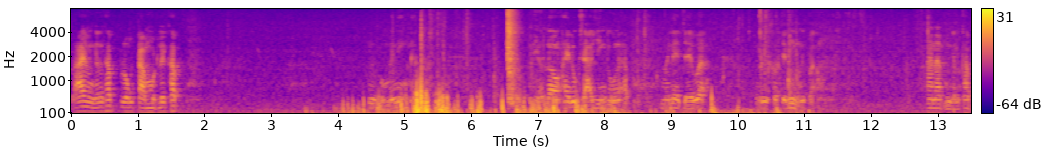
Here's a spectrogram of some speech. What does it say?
ซ้ายเหมือนกันครับ ลงต่ำหมดเลยครับคือผมไม่นิ่งนะครับ เดี๋ยวลองให้ลู กสาวยิงดูนะครับ ไม่แน่ใจว่ามือเขาจะนิ่งหรือเปล่าห้านัดเหมือนกันครับ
